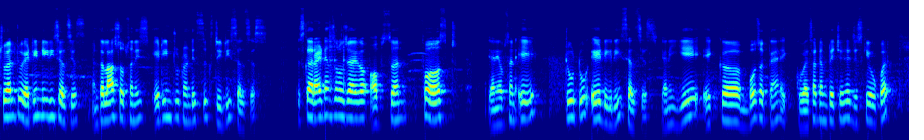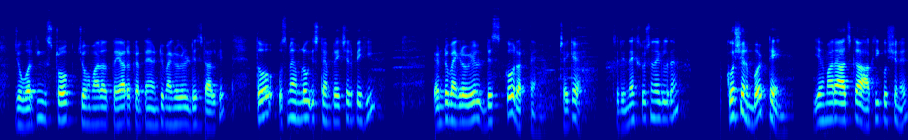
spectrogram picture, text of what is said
twelve to eighteen degree Celsius and the last option is eighteen to twenty six degree Celsius इसका राइट right आंसर हो जाएगा ऑप्शन फ़र्स्ट यानी option A two to eight degree Celsius, यानी ये एक, बोल सकते हैं, एक वैसा टेम्परेचर है जिसके ऊपर जो वर्किंग स्ट्रोक जो हमारा तैयार करते हैं एंटीमाइक्रोबियल डिस्क डाल के तो उसमें हम लोग इस टेम्परेचर पे ही एंटीमाइक्रोबियल डिस्क को रखते हैं, ठीक है? चलिए नेक्स्ट क्वेश्चन देख लेते हैं। क्वेश्चन नंबर टेन ये हमारा आज का आखिरी क्वेश्चन है,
